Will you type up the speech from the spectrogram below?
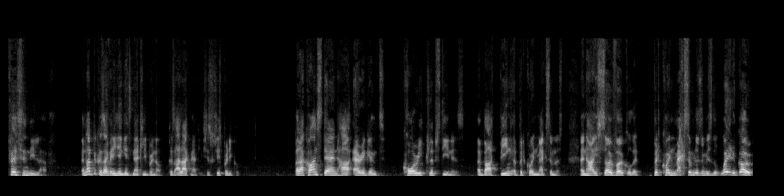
personally love. And not because I have anything against Natalie Brunell, because I like Natalie. She's, she's pretty cool. But I can't stand how arrogant Cory Klippsten is about being a Bitcoin maximalist and how he's so vocal that Bitcoin maximalism is the way to go.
